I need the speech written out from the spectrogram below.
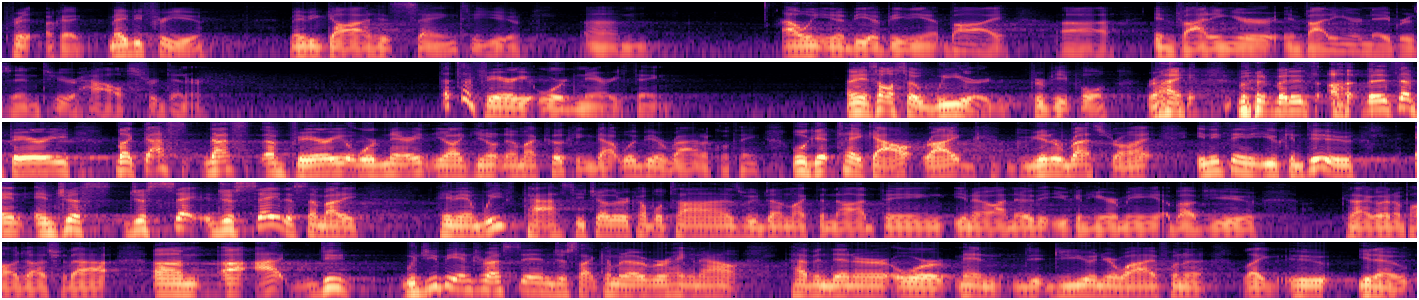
for, okay, maybe for you, maybe God is saying to you, um, I want you to be obedient by uh, inviting, your, inviting your neighbors into your house for dinner. That's a very ordinary thing. I mean, it's also weird for people, right? But, but, it's, uh, but it's a very, like, that's, that's a very ordinary, you're like, you don't know my cooking. That would be a radical thing. We'll get takeout, right? Get a restaurant, anything that you can do, and, and just, just, say, just say to somebody, hey man, we've passed each other a couple times. We've done like the nod thing. You know, I know that you can hear me above you. Can I go ahead and apologize for that? Um, I, dude, would you be interested in just like coming over, hanging out, having dinner, or man, do, do you and your wife want to like who you know?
